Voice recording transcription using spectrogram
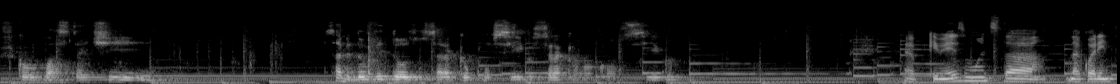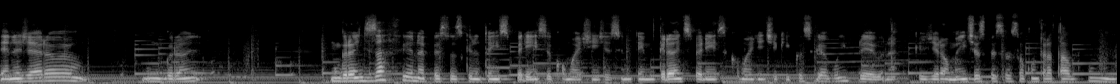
Ficou bastante sabe, duvidoso. Será que eu consigo? Será que eu não consigo? É, porque mesmo antes da, da quarentena já era um grande, um grande desafio, né? Pessoas que não têm experiência como a gente, assim, não tem grande experiência como a gente aqui, conseguir algum emprego, né? Porque geralmente as pessoas só contratavam com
